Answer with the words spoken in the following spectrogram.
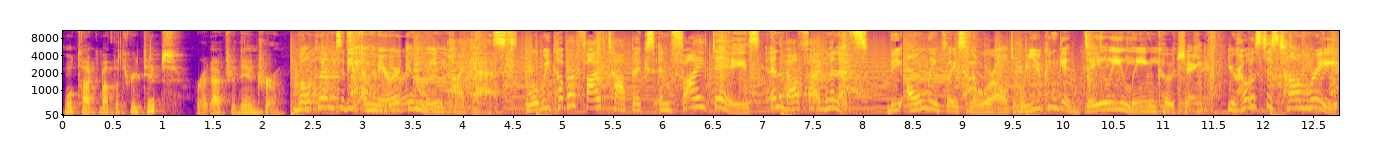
We'll talk about the three tips right after the intro. Welcome to the American Lean Podcast, where we cover five topics in five days in about five minutes. The only place in the world where you can get daily lean coaching. Your host is Tom Reed,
